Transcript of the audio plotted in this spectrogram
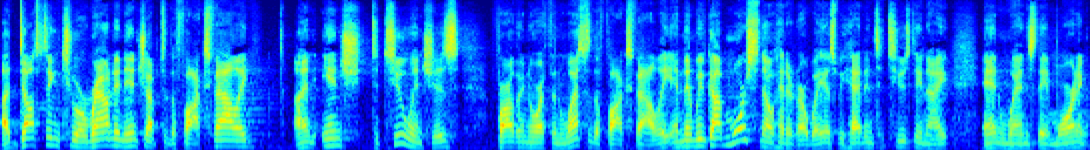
A dusting to around an inch up to the Fox Valley, an inch to two inches farther north and west of the Fox Valley. And then we've got more snow headed our way as we head into Tuesday night and Wednesday morning.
